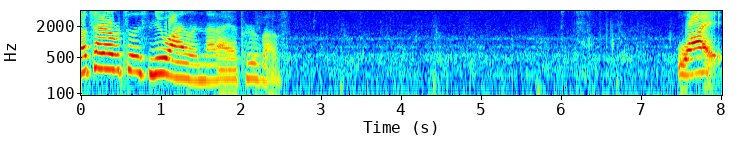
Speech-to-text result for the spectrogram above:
let's head over to this new island that I approve of. Why?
